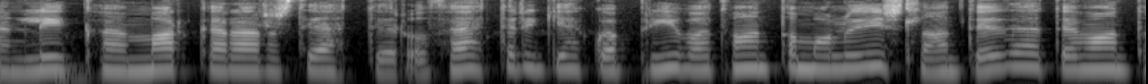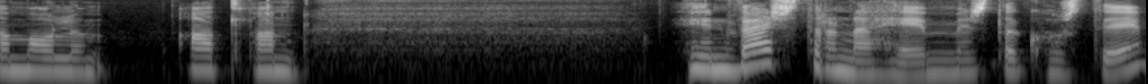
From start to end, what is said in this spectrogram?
en líka um margar aðra stjættir og þetta er ekki eitthvað prívat vandamál í Íslandi, þetta er vandamál um allan hinn vestrana heim minnstakosti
